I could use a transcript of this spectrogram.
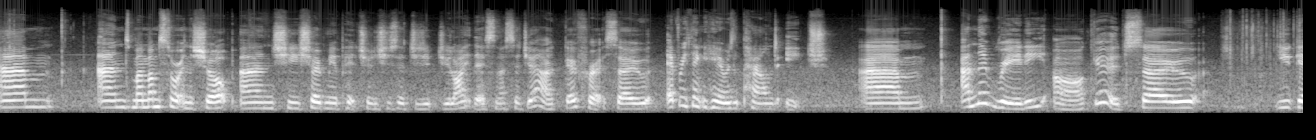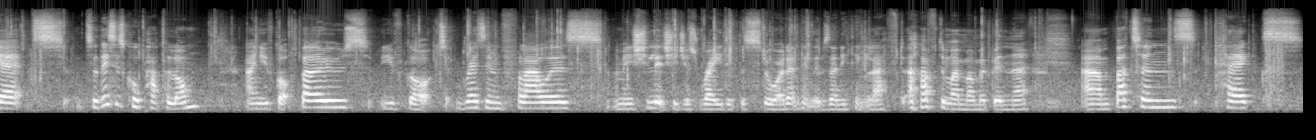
Um, and my mum saw it in the shop and she showed me a picture and she said, do you, do you like this? And I said, yeah, go for it. So everything here is a pound each. Um, and they really are good. So you get, so this is called Papillon and you've got bows, you've got resin flowers. I mean, she literally just raided the store. I don't think there was anything left after my mum had been there. Um, buttons, pegs,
